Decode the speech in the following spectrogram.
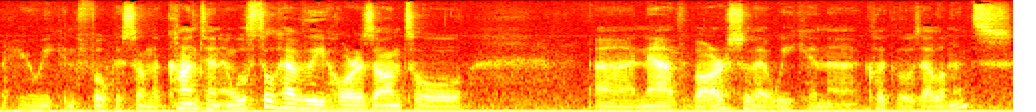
But here we can focus on the content, and we'll still have the horizontal uh, nav bar so that we can uh, click those elements.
